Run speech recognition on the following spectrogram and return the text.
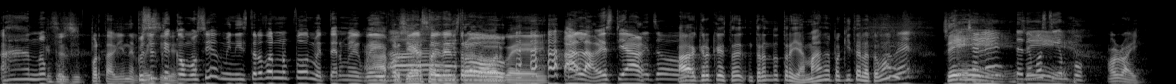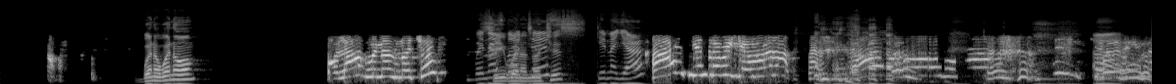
Ah, no, Que se pues, les porta bien el pues güey, es que como soy administrador no puedo meterme, güey, Ah, pues porque ya ya estoy dentro. güey. ¡A la bestia! Eso. Ah, creo que está entrando otra llamada, Paquita, ¿la a tomamos? ver, Sí, échale, tenemos sí. tiempo. All right. Bueno, bueno. Hola, buenas noches. Buenas, Sí, noches. buenas noches. ¿Quién allá? ¡Ay, sí entró mi llamada!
